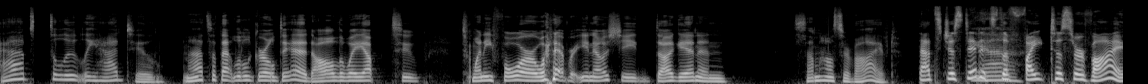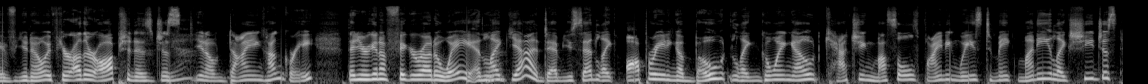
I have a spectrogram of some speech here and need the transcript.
absolutely had to. And that's what that little girl did all the way up to 24 or whatever. You know, she dug in and somehow survived. That's just it. It's the fight to survive. You know, if your other option is just, Yeah. you know, dying hungry, then you're going to figure out a way. And like, yeah, Deb, you said like operating a boat, like going out, catching mussels, finding ways to make money. Like she just,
